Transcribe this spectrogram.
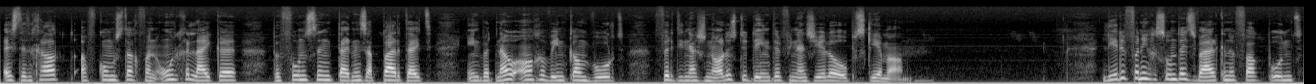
is dit geld afkomstig van ongelijke bevondsing tydens apartheid en wat nou aangewend kan word vir die nationale studenten financiële hulpskema. Lede van die gezondheidswerkende vakbond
